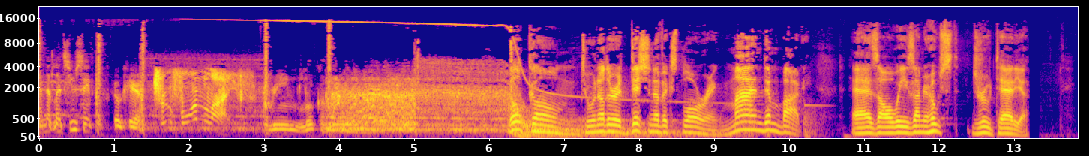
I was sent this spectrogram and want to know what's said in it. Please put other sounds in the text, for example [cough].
and that lets you save. Who cares? True Form Life. Green look on. Welcome to another edition of Exploring Mind and Body. As always, I'm your host, Drew Tadia.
